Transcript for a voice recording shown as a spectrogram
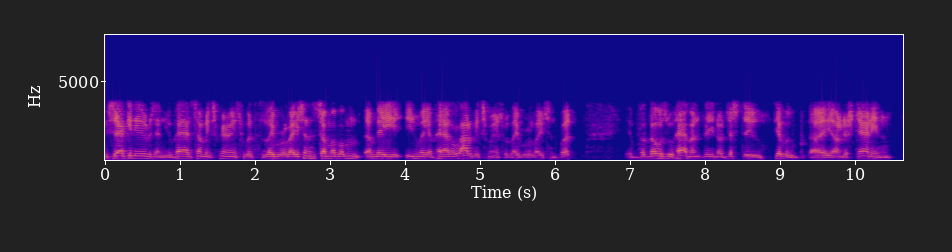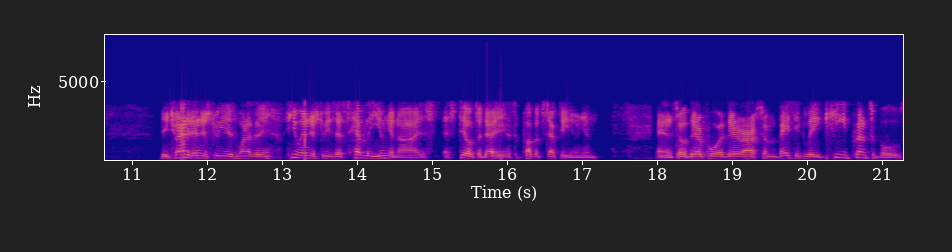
executives and you've had some experience with labor relations. Some of them uh, may you may have had a lot of experience with labor relations, but for those who haven't, you know, just to give a, a understanding, the transit industry is one of the few industries that's heavily unionized, and still today it's a public sector union, and so therefore there are some basically key principles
